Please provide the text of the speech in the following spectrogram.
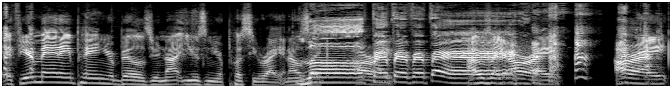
if your man ain't paying your bills, you're not using your pussy right. And I was like, all right. I was like, all right, all right,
